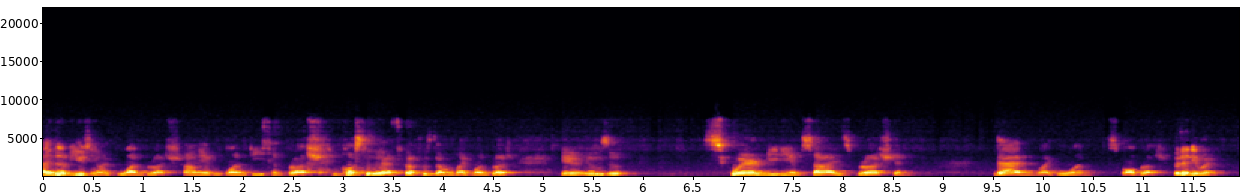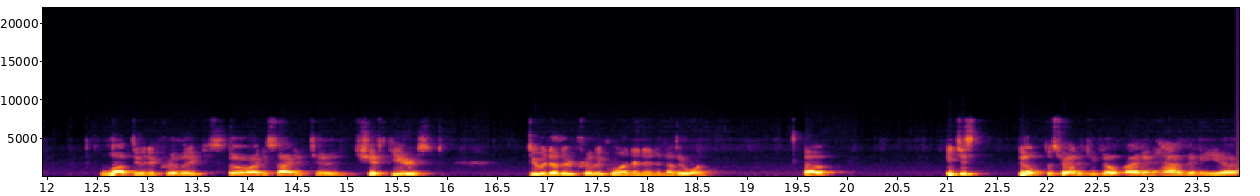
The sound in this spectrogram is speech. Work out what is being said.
I ended up using like one brush. I only had one decent brush. Most of that stuff was done with like one brush. It, it was a square, medium-sized brush, and that and like one small brush. But anyway, love doing acrylic, so I decided to shift gears, do another acrylic one, and then another one. Uh, it just built. The strategy built. I didn't have any. Uh,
